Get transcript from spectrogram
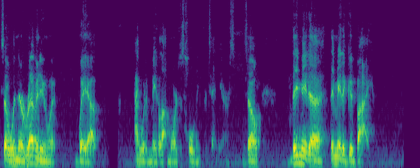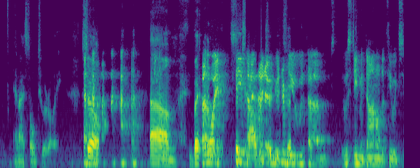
So when their revenue went way up, I would have made a lot more just holding for 10 years. So they made a they made a good buy and I sold too early. So um but by the way, Steve I had an interview with um, with Steve McDonald a few weeks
